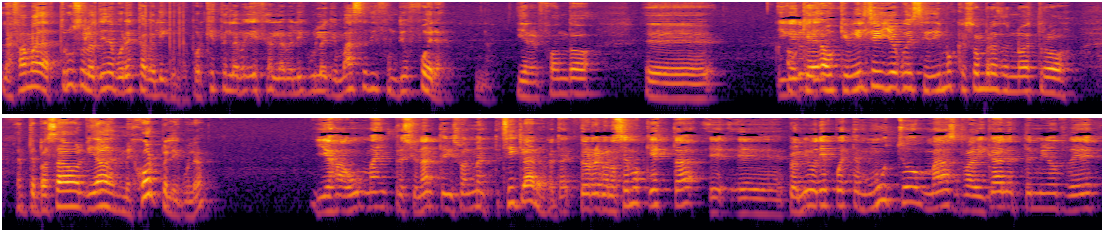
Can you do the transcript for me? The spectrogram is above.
La fama de Abstruso lo tiene por esta película, porque esta es la, esta es la película que más se difundió fuera. No. Y en el fondo, eh, Y aunque, que- aunque Vilche y yo coincidimos que Sombras de nuestros antepasados olvidados es mejor película, y es aún más impresionante visualmente. sí, claro. Pero reconocemos que esta, eh, eh, pero al mismo tiempo esta es mucho más radical en términos de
